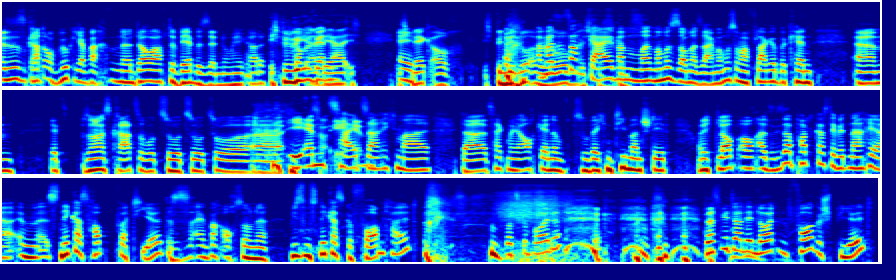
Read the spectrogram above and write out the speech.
es ist gerade auch wirklich einfach eine dauerhafte Werbesendung hier gerade. Ich bin glaube, wirklich, wir ja, werden- ich, ich merke auch, ich bin hier nur am Aber es Loben. ist doch ich geil, man, man, man muss es auch mal sagen, man muss auch mal Flagge bekennen. Ähm, jetzt besonders gerade so zu, zu, zur äh, EM-Zeit, EM. sag ich mal, da zeigt man ja auch gerne, zu welchem Team man steht. Und ich glaube auch, also dieser Podcast, der wird nachher im Snickers Hauptquartier, das ist einfach auch so eine, wie so ein Snickers geformt halt, das Gebäude. Das wird dann den Leuten vorgespielt,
